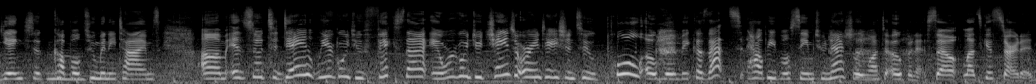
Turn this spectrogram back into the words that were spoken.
yanked a couple mm -hmm. too many times. Um, and so today we are going to fix that and we're going to change the orientation to pull open because that's how people seem to naturally want to open it. So let's get started.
